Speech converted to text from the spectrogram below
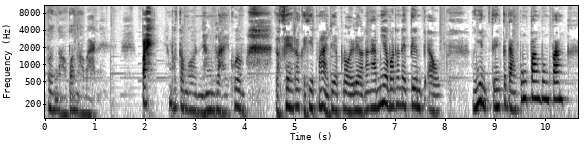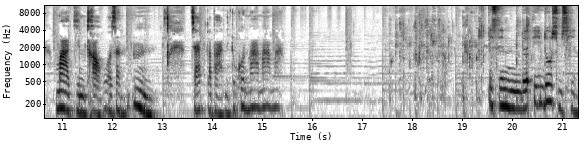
เบิ่งเอาเบิ่งเอาบาน ไปบ่ต้องงอนยังหลายความกาแฟเราก็เฮ็ดมาให้เรียบร้อยแล้วนะคะ เมียบ่ทันได้ตื่นไปเอายินเสียงกระดังปุ้งปังปุ้งปังมากินข้าวว่าซั่นอืม จัดระบาดนี่ทุกคนมามามา It's in the indoors machine.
